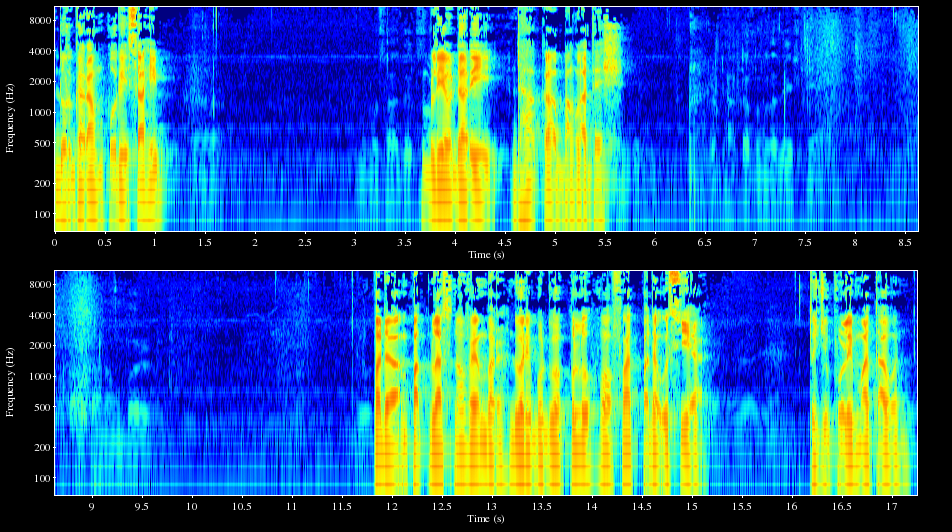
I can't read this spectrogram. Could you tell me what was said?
Durgarampuri Sahib. Beliau dari Dhaka, Bangladesh. Pada 14 November 2020 wafat pada usia 75 tahun.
